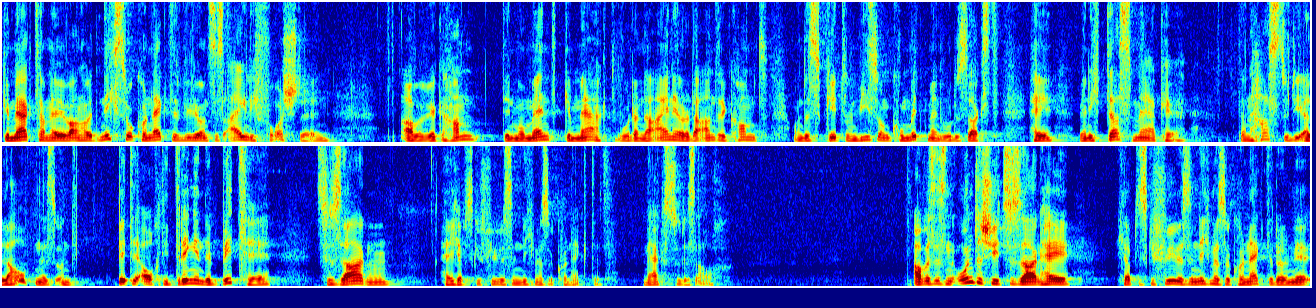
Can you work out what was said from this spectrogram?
gemerkt haben, hey, wir waren heute nicht so connected, wie wir uns das eigentlich vorstellen. Aber wir haben den Moment gemerkt, wo dann der eine oder der andere kommt und es geht wie so ein Commitment, wo du sagst, hey, wenn ich das merke, dann hast du die Erlaubnis und bitte auch die dringende Bitte zu sagen, hey, ich habe das Gefühl, wir sind nicht mehr so connected. Merkst du das auch? Aber es ist ein Unterschied zu sagen, hey, ich habe das Gefühl, wir sind nicht mehr so connected oder mir,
